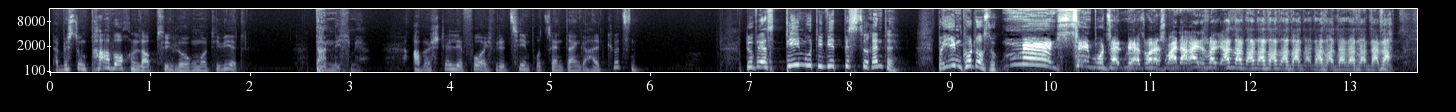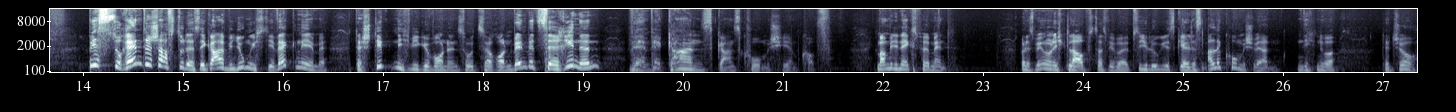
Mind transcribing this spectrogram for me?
Da bist du ein paar Wochen laut Psychologen motiviert. Dann nicht mehr. Aber stell dir vor, ich würde 10% dein Gehalt kürzen. Du wärst demotiviert bis zur Rente. Bei jedem Kontoauszug, Mensch, 10% mehr, so eine Schweinerei. Bis zur Rente schaffst du das, egal wie jung ich es dir wegnehme. Das stimmt nicht wie gewonnen, so zerronnen. Wenn wir zerrinnen, wären wir ganz, ganz komisch hier im Kopf. Ich mache mit dir ein Experiment. Weil du es mir immer noch nicht glaubst, dass wir bei Psychologie des Geldes alle komisch werden. Nicht nur der Joe.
